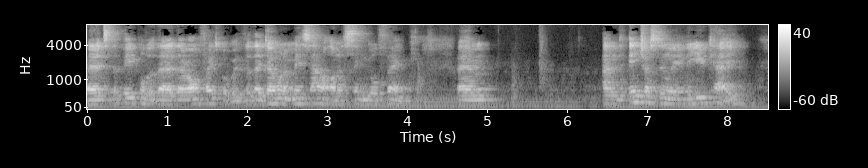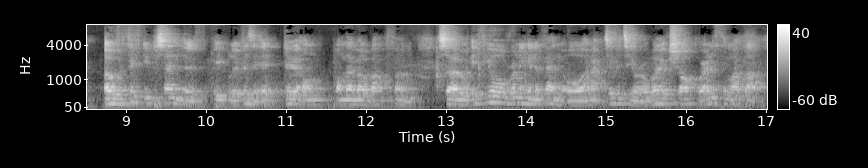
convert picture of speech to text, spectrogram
uh, to the people that they're, they're on Facebook with that they don't want to miss out on a single thing. Um, and interestingly, in the UK, over 50% of people who visit it do it on, on their mobile phone. So if you're running an event or an activity or a workshop or anything like that,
